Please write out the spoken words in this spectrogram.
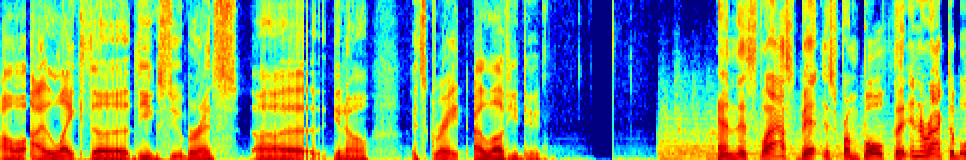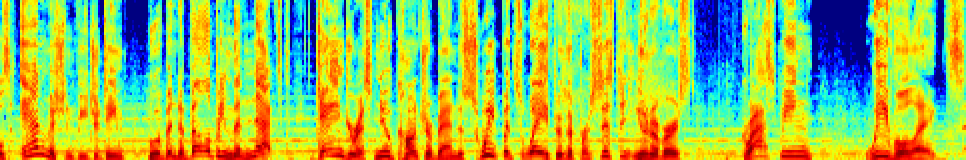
I, I like the the exuberance. Uh, you know, it's great. I love you, dude. And this last bit is from both the Interactables and Mission Feature team, who have been developing the next dangerous new contraband to sweep its way through the persistent universe, grasping weevil eggs.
